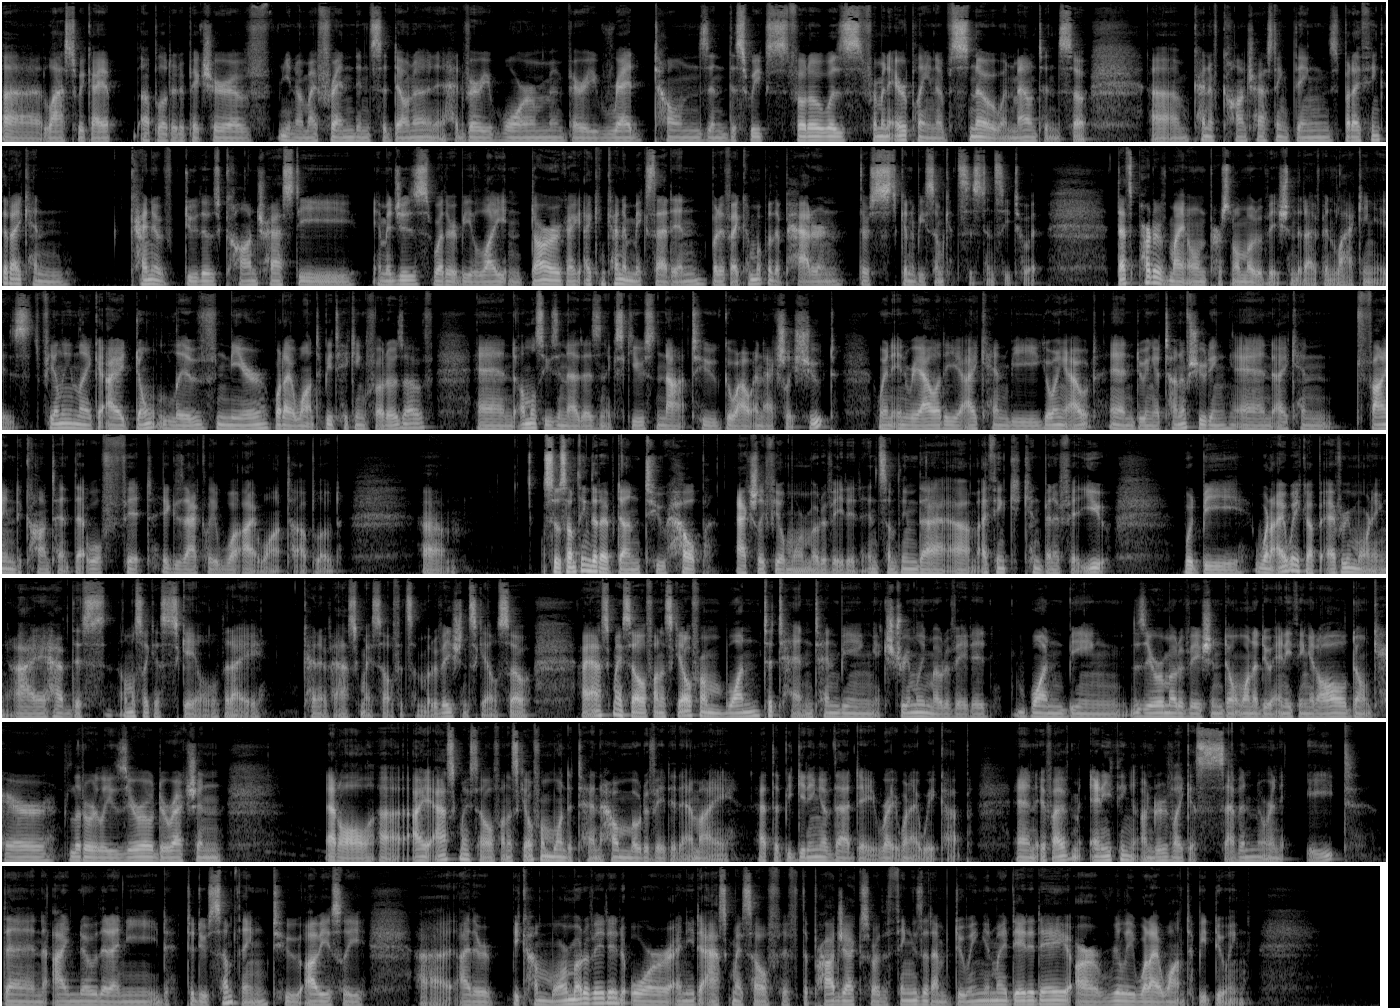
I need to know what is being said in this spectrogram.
Uh, last week, I up- uploaded a picture of, you know, my friend in Sedona, and it had very warm and very red tones. And this week's photo was from an airplane of snow and mountains. So, um, kind of contrasting things. But I think that I can kind of do those contrasty images, whether it be light and dark, I, I can kind of mix that in. But if I come up with a pattern, there's going to be some consistency to it. That's part of my own personal motivation that I've been lacking is feeling like I don't live near what I want to be taking photos of and almost using that as an excuse not to go out and actually shoot when in reality I can be going out and doing a ton of shooting and I can find content that will fit exactly what I want to upload. Um, so, something that I've done to help actually feel more motivated and something that um, I think can benefit you would be when I wake up every morning, I have this almost like a scale that I kind of ask myself. It's a motivation scale. So I ask myself on a scale from 1 to 10, 10 being extremely motivated, 1 being zero motivation, don't want to do anything at all, don't care, literally zero direction at all. Uh, I ask myself on a scale from 1 to 10, how motivated am I at the beginning of that day, right when I wake up? And if I have anything under like a 7 or an 8, then I know that I need to do something to obviously uh, either become more motivated or I need to ask myself if the projects or the things that I'm doing in my day to day are really what I want to be doing.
